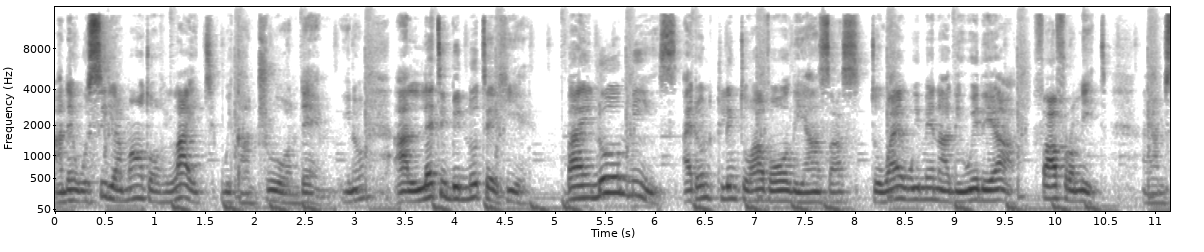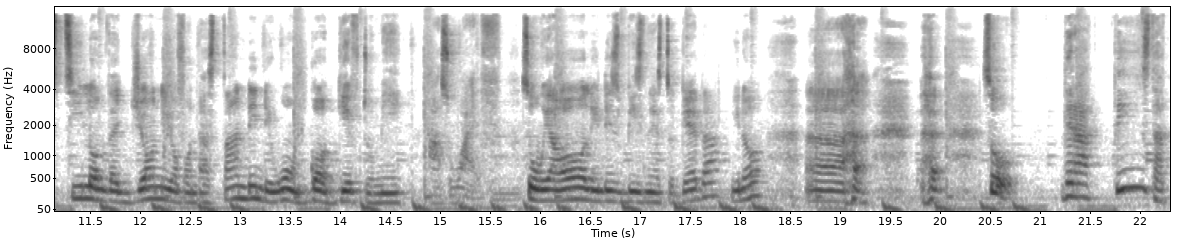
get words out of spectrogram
and then we'll see the amount of light we can throw on them you know. And let it be noted here by no means, I don't claim to have all the answers to why women are the way they are. Far from it. I am still on the journey of understanding the one God gave to me as wife. So we are all in this business together, you know. Uh, so there are things that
